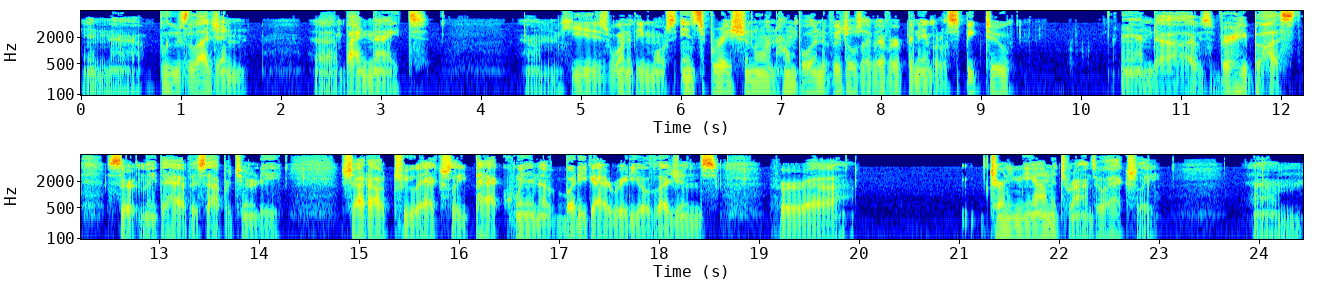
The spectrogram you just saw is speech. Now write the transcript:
and uh, blues legend uh, by night. Um, he is one of the most inspirational and humble individuals I've ever been able to speak to. And uh, I was very blessed, certainly, to have this opportunity. Shout out to actually Pat Quinn of Buddy Guy Radio Legends for uh, turning me on to Toronzo, actually. Um,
